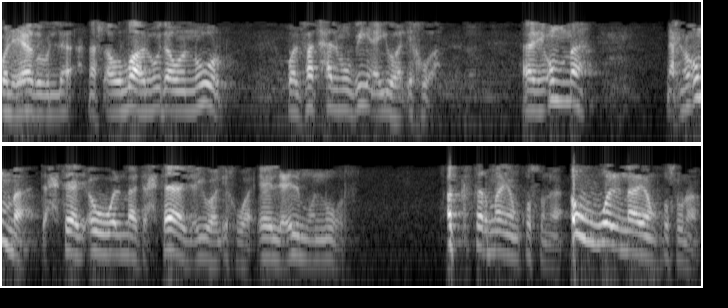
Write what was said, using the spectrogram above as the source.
والعياذ بالله. نسأل الله الهدى والنور والفتح المبين أيها الإخوة. هذه أمة نحن أمة تحتاج أول ما تحتاج أيها الإخوة إلى العلم والنور. أكثر ما ينقصنا أول ما ينقصنا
